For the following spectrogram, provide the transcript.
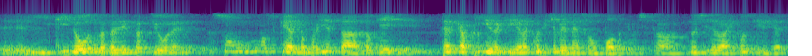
eh, il keynote, la presentazione, su uno schermo proiettato che per capire che era così ci aveva messo un po' perché non ci sembrava, non ci impossibile,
